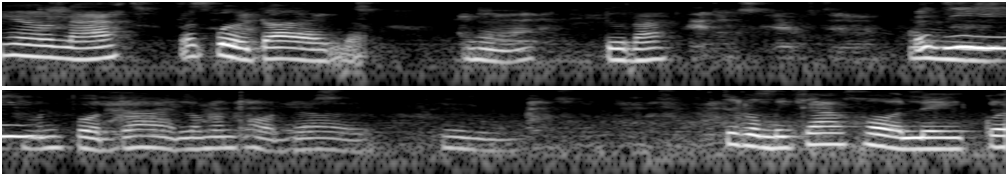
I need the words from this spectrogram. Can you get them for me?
ไม่เอานะ มันเปิดได้นะไหนดูนะอืมมันเปิดได้แล้วมันถอดได้ไม่รู้แต่หนูไม่กล้าขอเลยกลัว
